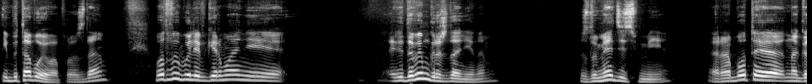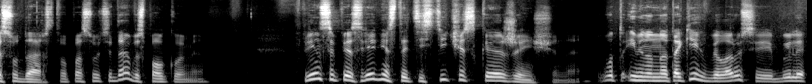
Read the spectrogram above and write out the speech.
и бытовой вопрос, да? Вот вы были в Германии рядовым гражданином с двумя детьми, работая на государство, по сути, да, в исполкоме. В принципе, среднестатистическая женщина. Вот именно на таких в Беларуси были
